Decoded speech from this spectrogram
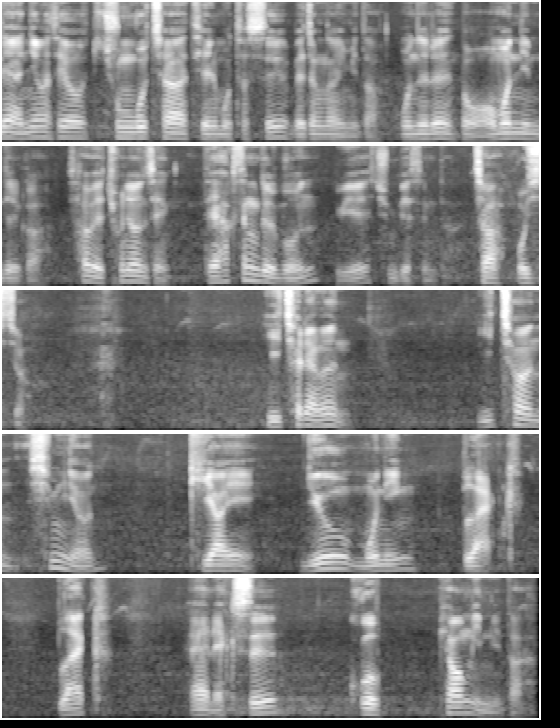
네 안녕하세요. 중고차 DL모터스 매정남입니다. 오늘은 또 어머님들과 사회 초년생 대학생들 분 위해 준비했습니다. 자 보시죠. 이 차량은 2010년 기아의 뉴 모닝 블랙 블랙 LX 고급형입니다.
